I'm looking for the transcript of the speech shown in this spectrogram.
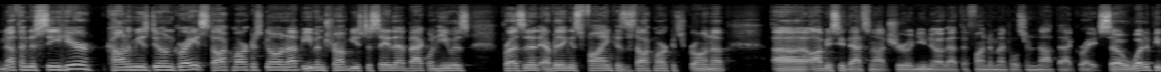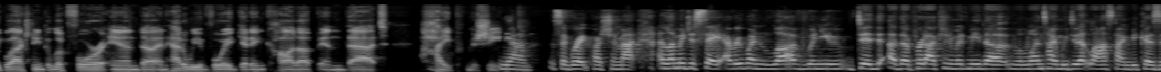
nothing to see here. Economy is doing great. Stock market's going up. Even Trump used to say that back when he was president. Everything is fine because the stock market's growing up. Uh, obviously, that's not true, and you know that the fundamentals are not that great. So, what do people actually need to look for, and uh, and how do we avoid getting caught up in that? Hype machine? Yeah, it's a great question, Matt. And let me just say, everyone loved when you did uh, the production with me the, the one time we did it last time because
